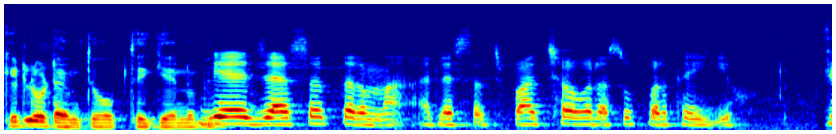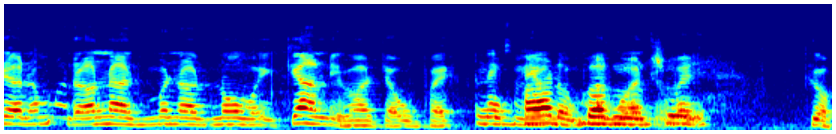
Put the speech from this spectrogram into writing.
કેટલો ટાઈમ થયો ઓફ થઈ ગયા એનો બે? હજાર સત્તરમાં એટલે સચ પાંચ છ વર્ષ ઉપર થઈ ગયું. જ્યારે અમારે અનાજ બનાજ ન હોય ક્યાં લેવા જવું ભાઈ. કયો?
